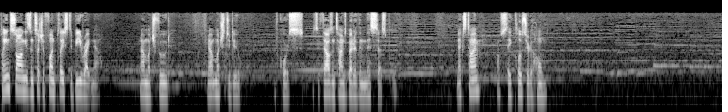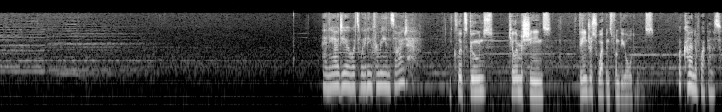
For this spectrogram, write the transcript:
Plainsong isn't such a fun place to be right now. Not much food, not much to do. Of course, it's a thousand times better than this cesspool. Next time, I'll stay closer to home. Any idea what's waiting for me inside? Eclipse goons, killer machines, dangerous weapons from the old ones. What kind of weapons?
